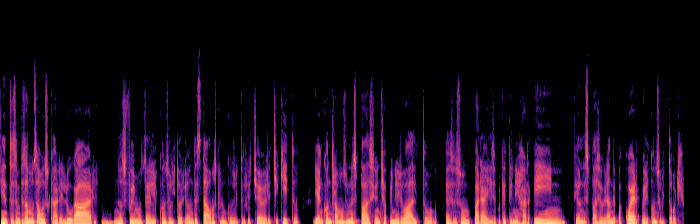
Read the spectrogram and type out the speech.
Y entonces empezamos a buscar el lugar, nos fuimos del consultorio donde estábamos, que era un consultorio chévere, chiquito, y encontramos un espacio en Chapinero Alto. Eso es un paraíso porque tiene jardín, tiene un espacio grande para cuerpo y el consultorio.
